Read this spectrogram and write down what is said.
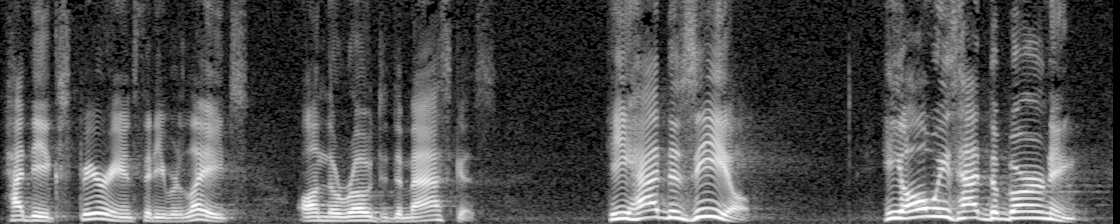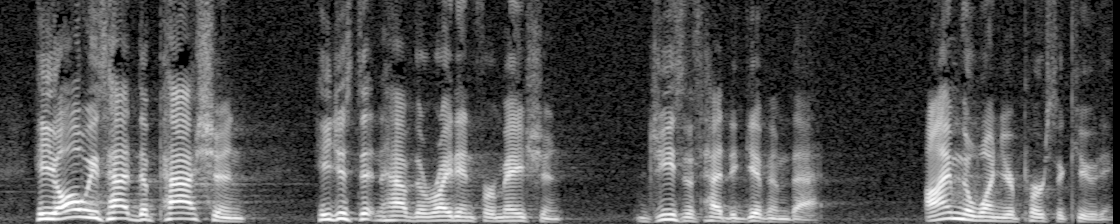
had the experience that he relates on the road to Damascus? He had the zeal, he always had the burning, he always had the passion. He just didn't have the right information. Jesus had to give him that. I'm the one you're persecuting.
